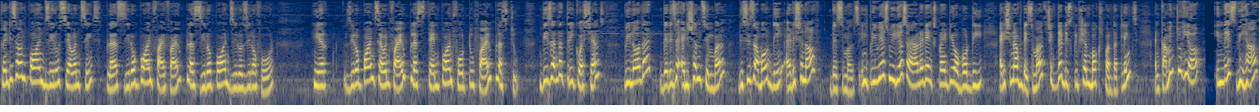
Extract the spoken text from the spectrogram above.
27.076 plus 0.55 plus 0.004. Here 0.75 plus 10.425 plus 2. These are the three questions. We know that there is an addition symbol. This is about the addition of decimals. In previous videos, I already explained to you about the addition of decimals. Check the description box for that links. And coming to here, in this we have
